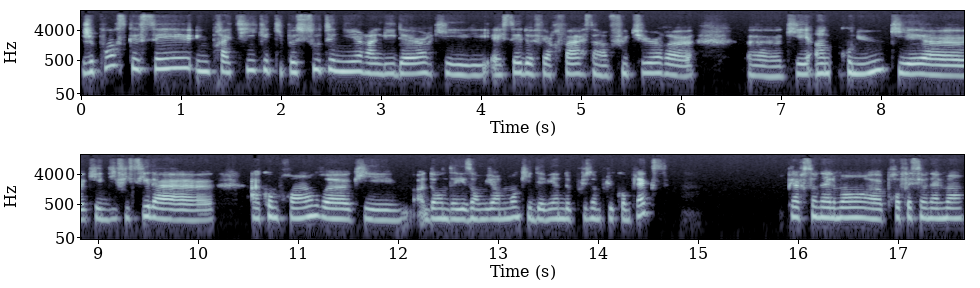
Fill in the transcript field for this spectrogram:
Je pense que c'est une pratique qui peut soutenir un leader qui essaie de faire face à un futur euh, qui est inconnu, qui est qui est difficile à, à comprendre, qui est dans des environnements qui deviennent de plus en plus complexes personnellement, euh, professionnellement,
